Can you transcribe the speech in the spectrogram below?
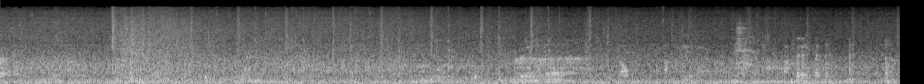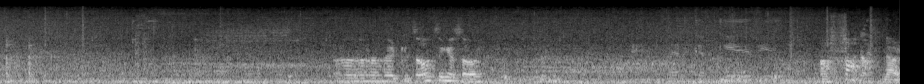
Right. Oh, fuck Uh, can sing a song? Never gonna give you Oh, fuck off, no.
